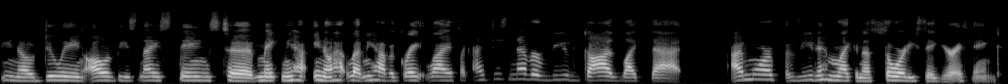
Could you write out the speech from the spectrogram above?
you know doing all of these nice things to make me ha- you know ha- let me have a great life like i just never viewed god like that i more viewed him like an authority figure i think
